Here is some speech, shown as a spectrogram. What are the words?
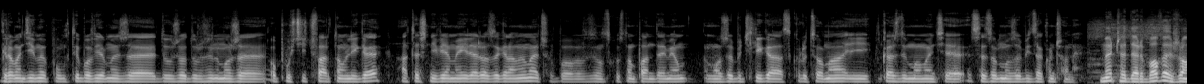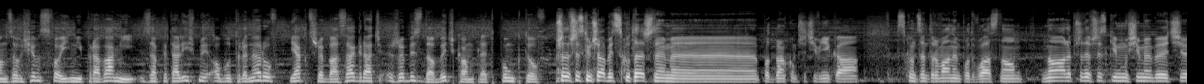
gromadzimy punkty, bo wiemy, że dużo drużyn może opuścić czwartą ligę, a też nie wiemy, ile rozegramy meczów, bo w związku z tą pandemią może być liga skrócona i w każdym momencie sezon może być zakończony. Mecze derbowe rządzą się swoimi prawami. Zapytaliśmy obu trenerów, jak trzeba zagrać, żeby zdobyć komplet punktów. Przede wszystkim trzeba być skutecznym e, pod bramką przeciwnika, skoncentrowanym pod własną, no ale przede wszystkim musimy być e,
